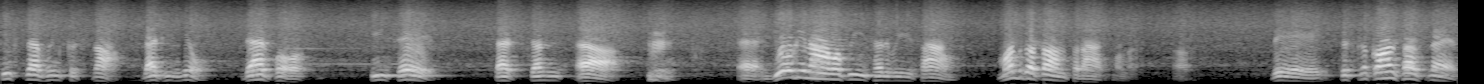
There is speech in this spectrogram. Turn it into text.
fixed up in Krishna. That he knew. Therefore, he said that uh, yoginamapi sarvesam madgata antaratmana the Krishna consciousness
